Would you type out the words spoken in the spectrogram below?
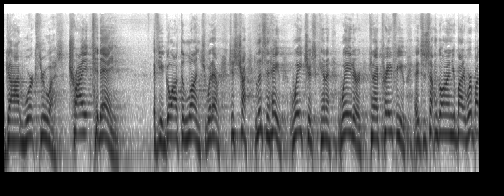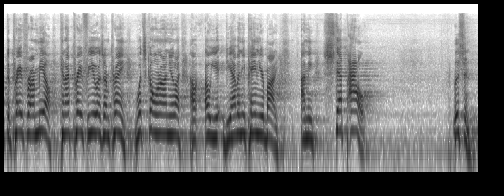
God work through us. Try it today. If you go out to lunch, whatever, just try. Listen, hey, waitress, can I, waiter, can I pray for you? Is there something going on in your body? We're about to pray for our meal. Can I pray for you as I'm praying? What's going on in your life? Oh, oh you, do you have any pain in your body? I mean, step out. Listen,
